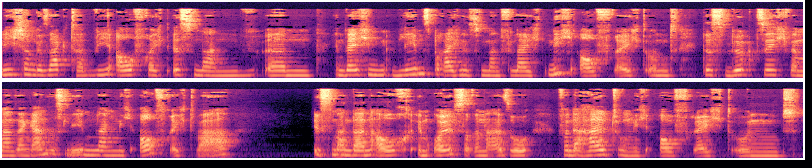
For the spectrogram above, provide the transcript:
wie ich schon gesagt habe, wie aufrecht ist man, ähm, in welchen Lebensbereichen ist man vielleicht nicht aufrecht und das wirkt sich, wenn man sein ganzes Leben lang nicht aufrecht war, ist man dann auch im Äußeren, also von der Haltung nicht aufrecht und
